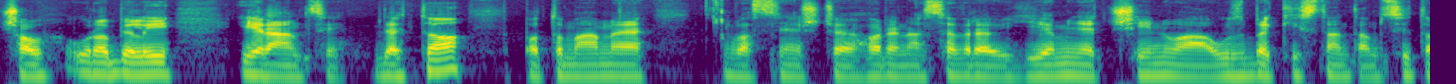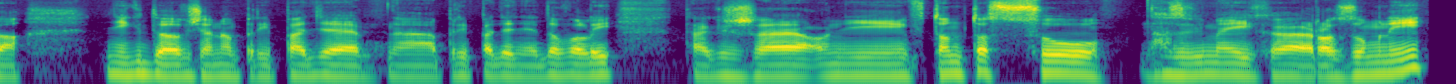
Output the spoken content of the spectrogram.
čo urobili? Iránci. Deto. Potom máme vlastne ešte hore na severe jemne Čínu a Uzbekistan, tam si to nikto v žiadnom prípade, prípade nedovolí. Takže oni v tomto sú, nazvime ich, rozumní,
